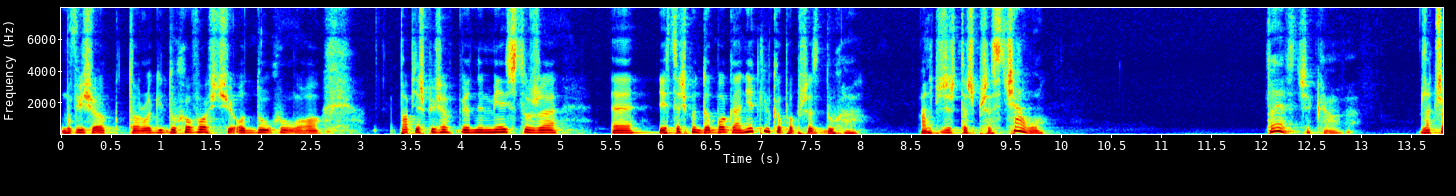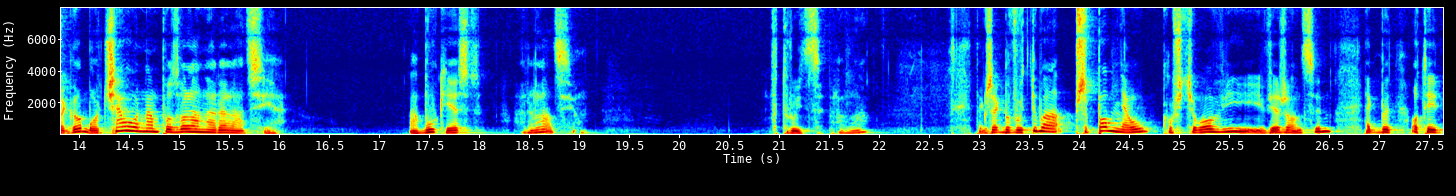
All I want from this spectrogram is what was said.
mówi się o teologii duchowości, o duchu, o... Papież pisze w jednym miejscu, że jesteśmy do Boga nie tylko poprzez ducha, ale przecież też przez ciało. To jest ciekawe. Dlaczego? Bo ciało nam pozwala na relacje, a Bóg jest relacją. W trójcy, prawda? Także jakby Wojtyła przypomniał Kościołowi wierzącym jakby o tej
